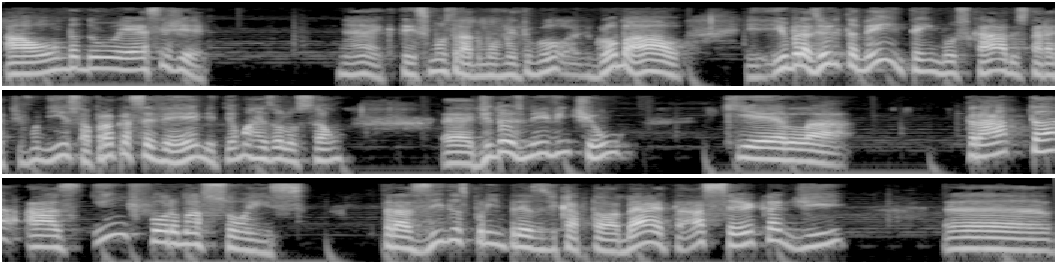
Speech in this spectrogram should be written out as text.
a onda do ESG, né, que tem se mostrado um movimento global. E, e, o Brasil ele também tem buscado estar ativo nisso. A própria CVM tem uma resolução de 2021 que ela trata as informações trazidas por empresas de capital aberta acerca de uh,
